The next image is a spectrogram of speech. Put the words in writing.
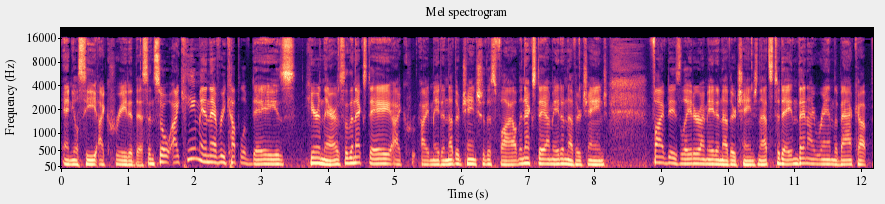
and you'll see I created this. And so I came in every couple of days here and there. So the next day, I, cr- I made another change to this file. The next day, I made another change. Five days later, I made another change, and that's today. And then I ran the backup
